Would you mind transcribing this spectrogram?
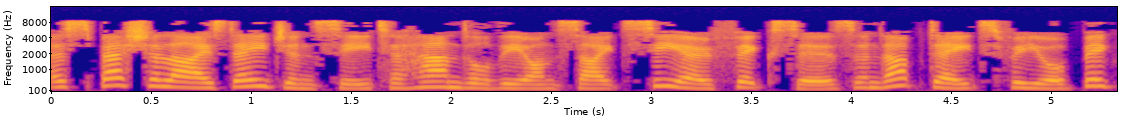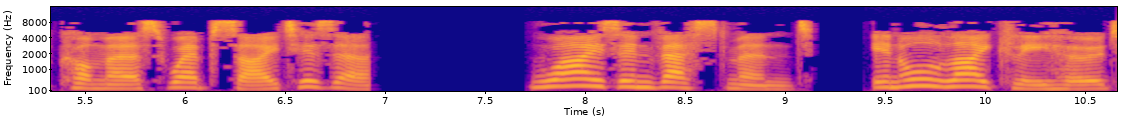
A specialized agency to handle the on-site SEO fixes and updates for your BigCommerce website is a wise investment. In all likelihood,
